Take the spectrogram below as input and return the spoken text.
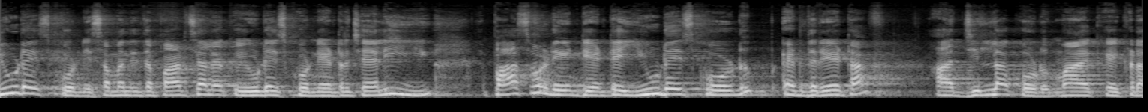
యూడైస్ కోడ్ని సంబంధిత పాఠశాల యొక్క యూడైస్ కోడ్ని ఎంటర్ చేయాలి. పాస్వర్డ్ ఏంటి అంటే UDISE code at the rate of ఆ జిల్లా కోడ్ మా యొక్క ఇక్కడ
